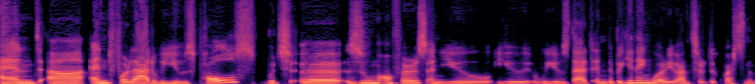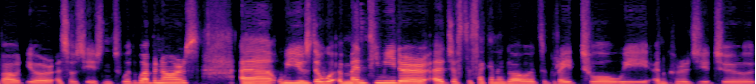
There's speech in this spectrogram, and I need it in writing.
And, uh, and for that we use polls, which Zoom offers and you, you, we use that in the beginning where you answered the question about your associations with webinars. Uh, we use the Mentimeter uh, just a second ago. It's a great tool. We encourage you to,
